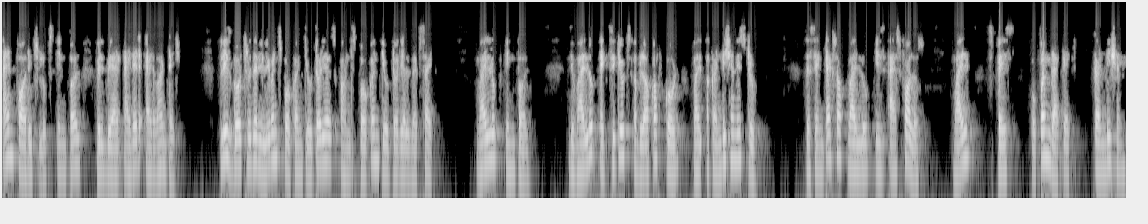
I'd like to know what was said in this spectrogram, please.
and for each loops in Perl will be an added advantage. Please go through the relevant spoken tutorials on the spoken tutorial website. While loop in Perl. The while loop executes a block of code while a condition is true. The syntax of while loop is as follows. While space open bracket condition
